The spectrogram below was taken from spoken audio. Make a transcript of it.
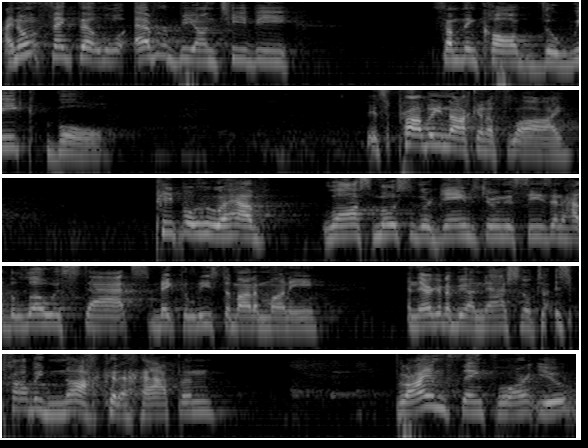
I don't think that will ever be on TV something called the Weak Bowl it's probably not going to fly. People who have lost most of their games during the season have the lowest stats, make the least amount of money, and they're going to be on national. It's probably not going to happen. But I am thankful, aren't you,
